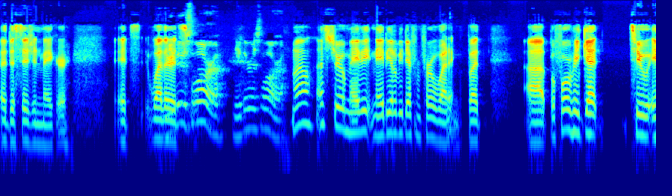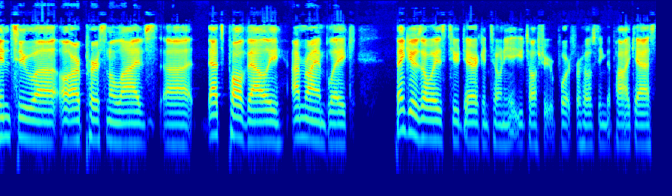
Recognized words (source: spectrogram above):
a decision maker. It's whether Neither it's is Laura. Neither is Laura. well, that's true. Maybe maybe it'll be different for a wedding. But uh, before we get too into uh, our personal lives, uh, that's Paul Valley. I'm Ryan Blake. Thank you as always to Derek and Tony at Eutaw Street Report for hosting the podcast.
